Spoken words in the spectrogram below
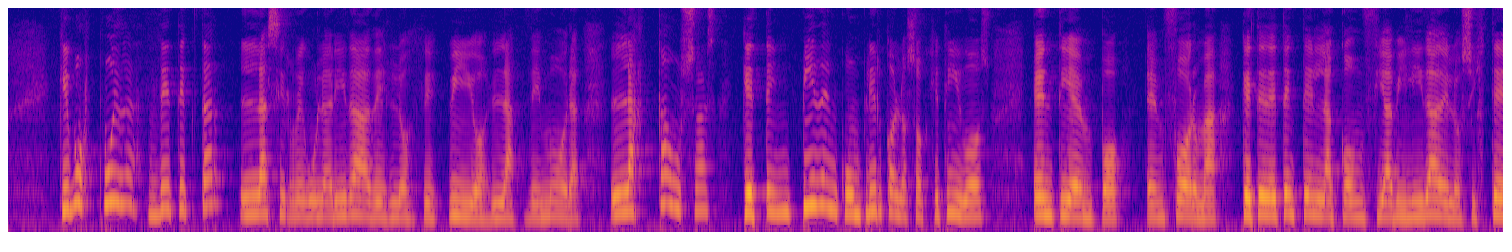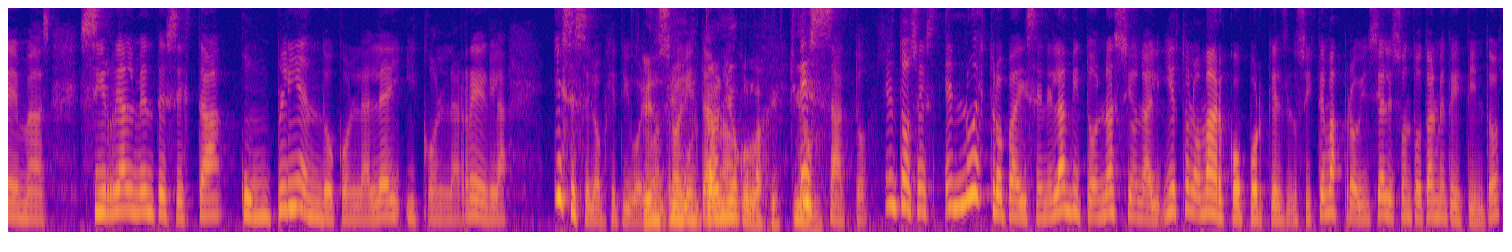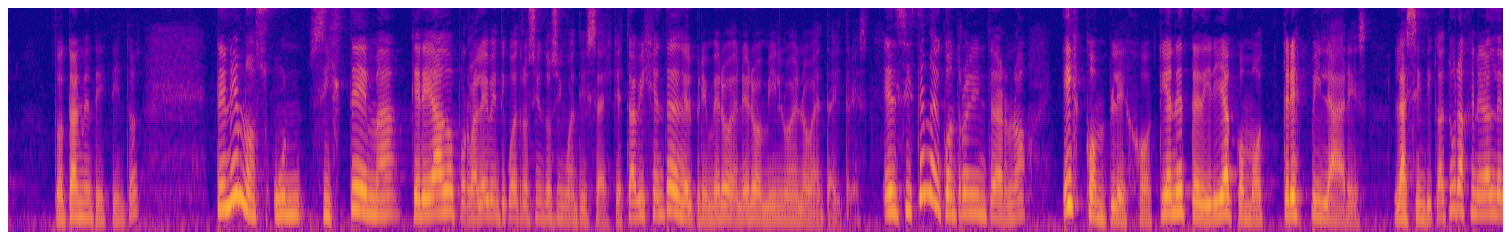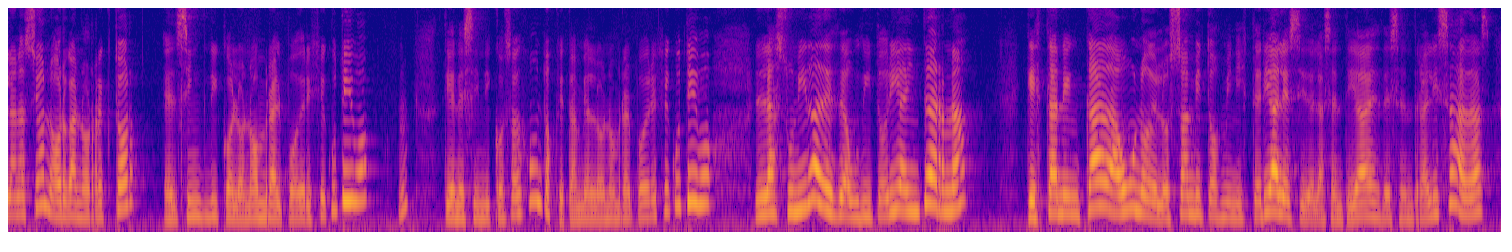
que vos puedas detectar las irregularidades, los desvíos, las demoras, las causas que te impiden cumplir con los objetivos en tiempo, en forma, que te detecten la confiabilidad de los sistemas, si realmente se está cumpliendo con la ley y con la regla. Ese es el objetivo del control simultáneo con la gestión. Exacto. Entonces, en nuestro país, en el ámbito nacional, y esto lo marco porque los sistemas provinciales son totalmente distintos, totalmente distintos, tenemos un sistema creado por la ley 2456, que está vigente desde el 1 de enero de 1993. El sistema de control interno es complejo, tiene, te diría, como tres pilares. La Sindicatura General de la Nación, órgano rector, el síndico lo nombra el Poder Ejecutivo, tiene síndicos adjuntos que también lo nombra el Poder Ejecutivo, las unidades de auditoría interna, que están en cada uno de los ámbitos ministeriales y de las entidades descentralizadas,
